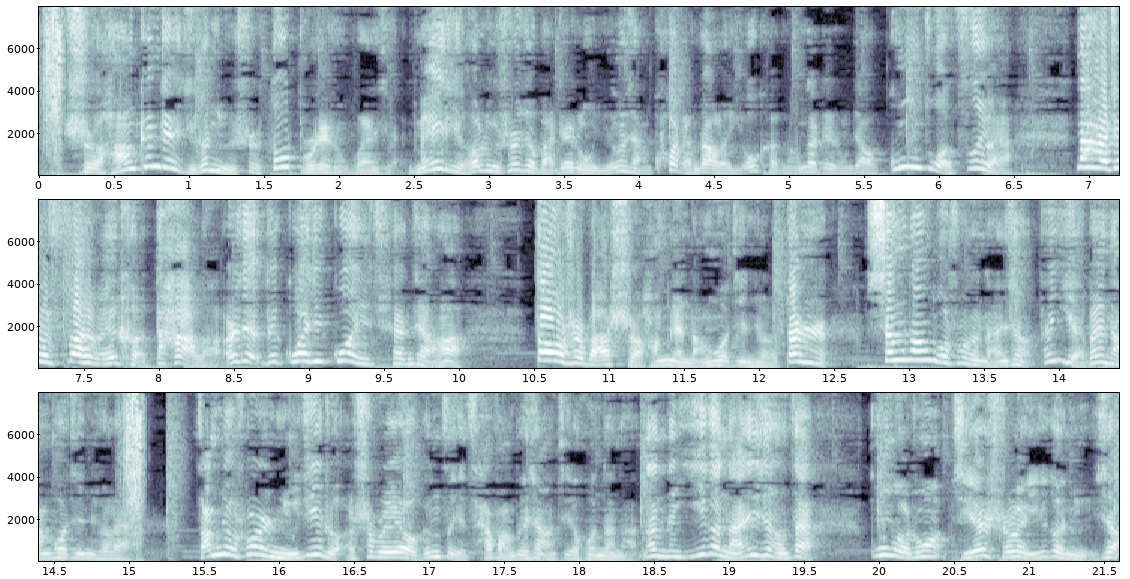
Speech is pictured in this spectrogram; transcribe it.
史航跟这几个女士都不是这种关系，媒体和律师就把这种影响扩展到了有可能的这种叫工作资源，那这范围可大了，而且这关系过于牵强啊，倒是把史航给囊括进去了。但是相当多数的男性他也被囊括进去了呀。咱们就说是女记者，是不是也有跟自己采访对象结婚的呢？那那一个男性在工作中结识了一个女性，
